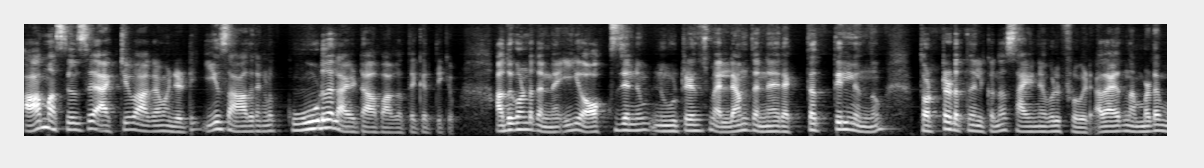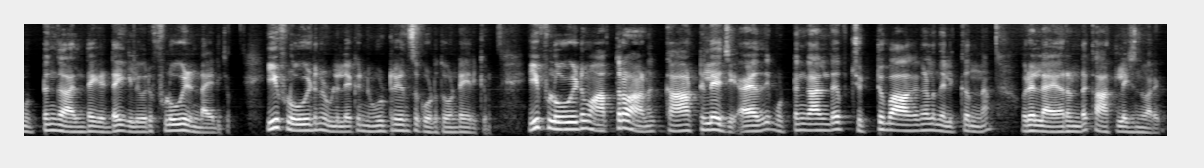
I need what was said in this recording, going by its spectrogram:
ആ മസിൽസ് ആക്റ്റീവ് ആകാൻ വേണ്ടിയിട്ട് ഈ സാധനങ്ങൾ കൂടുതലായിട്ട് ആ ഭാഗത്തേക്ക് എത്തിക്കും. അതുകൊണ്ട് തന്നെ ഈ ഓക്സിജനും ന്യൂട്രിയൻസും എല്ലാം തന്നെ രക്തത്തിൽ നിന്നും തൊട്ടടുത്ത് നിൽക്കുന്ന സൈനബിൾ ഫ്ലൂയിഡ് അതായത് നമ്മുടെ മുട്ടും കാലിന്റെ ഇടയിൽ ഒരു ഫ്ലൂയിഡ് ഉണ്ടായിരിക്കും. ഈ ഫ്ലൂയിഡിനുള്ളിലേക്ക് ന്യൂട്രിയൻസ് കൊടുത്തുകൊണ്ടേയിരിക്കും. ഈ ഫ്ലൂയിഡ് മാത്രമാണ് കാർട്ടിലേജ് അതായത് മുട്ടും കാലിന്റെ ചുറ്റുഭാഗങ്ങൾ നിൽക്കുന്ന ഒരു ലെയറുണ്ട് കാർട്ടിലേജ് എന്ന് പറയും.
